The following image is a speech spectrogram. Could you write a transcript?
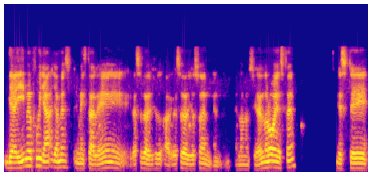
de ahí me fui ya, ya me, me instalé, gracias a Dios, gracias a Dios en, en, la Universidad del Noroeste, este,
